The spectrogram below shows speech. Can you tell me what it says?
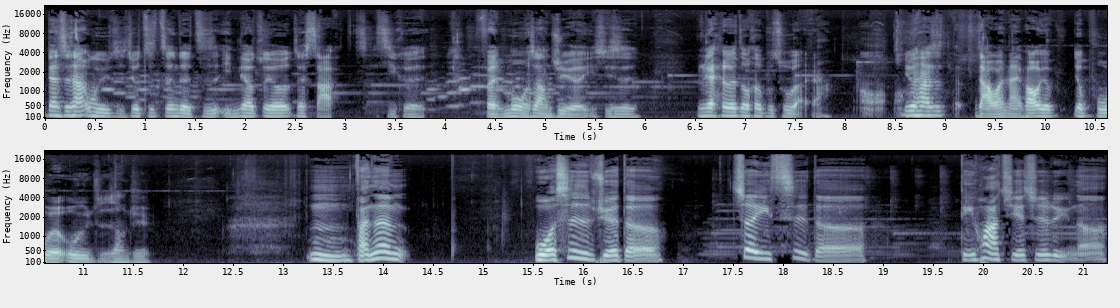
但是它乌鱼子就是真的只是饮料最后再撒几个粉末上去而已，其实应该喝都喝不出来啊。哦，因为它是打完奶泡又又铺了乌鱼子上去。嗯，反正我是觉得这一次的迪化街之旅呢，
